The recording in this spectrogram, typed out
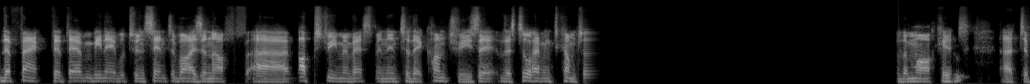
the fact that they haven't been able to incentivize enough uh, upstream investment into their countries, they're, they're still having to come to the market mm-hmm. uh, to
